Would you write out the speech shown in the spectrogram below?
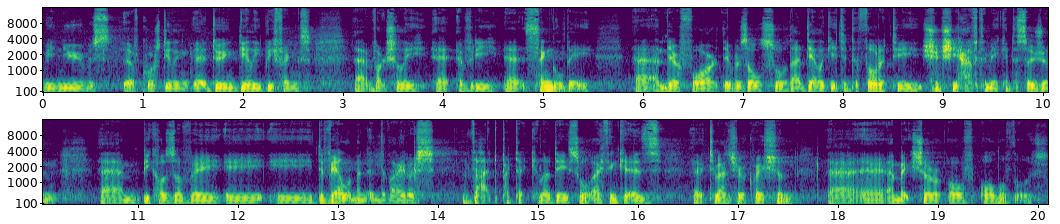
we knew was of course dealing, uh, doing daily briefings uh, virtually uh, every uh, single day uh, and therefore there was also that delegated authority should she have to make a decision um, because of a, a, a development in the virus that particular day. So I think it is, uh, to answer your question, a mixture of all of those.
